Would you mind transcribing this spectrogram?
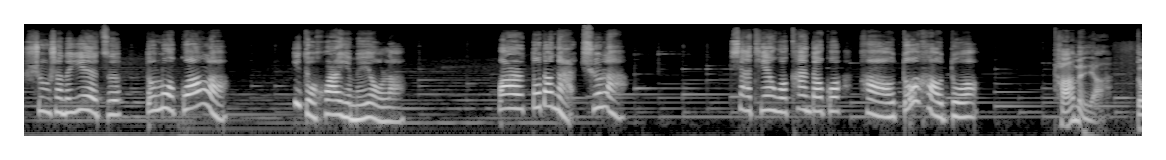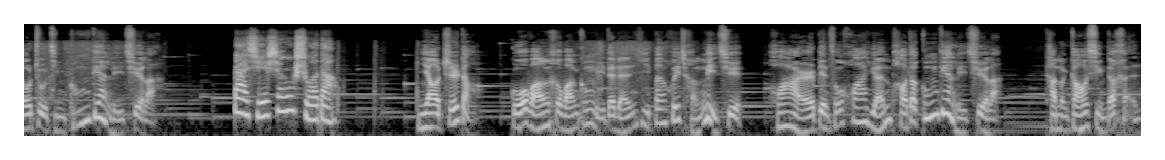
树上的叶子都落光了。”一朵花也没有了，花儿都到哪儿去了？夏天我看到过好多好多，他们呀，都住进宫殿里去了。大学生说道：“你要知道，国王和王宫里的人一般回城里去，花儿便从花园跑到宫殿里去了，他们高兴得很。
